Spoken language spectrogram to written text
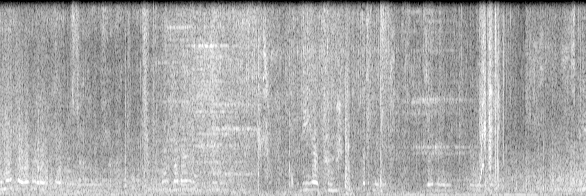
I'm also over there at here for a minutes. Me. Stay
